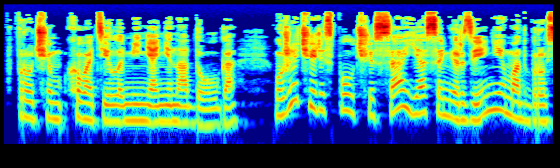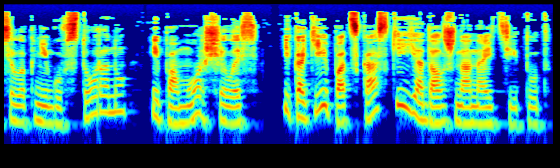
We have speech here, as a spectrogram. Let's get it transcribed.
Впрочем, хватило меня ненадолго. Уже через полчаса я с омерзением отбросила книгу в сторону и поморщилась. И какие подсказки я должна найти тут?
